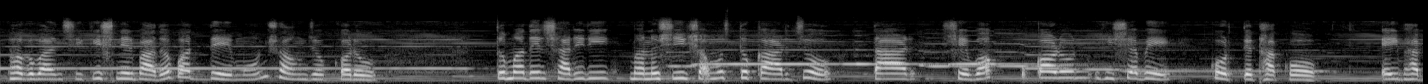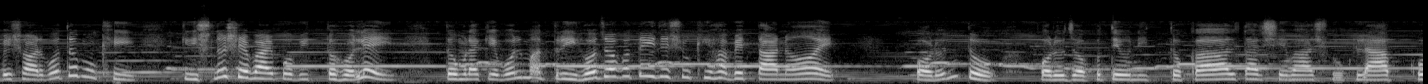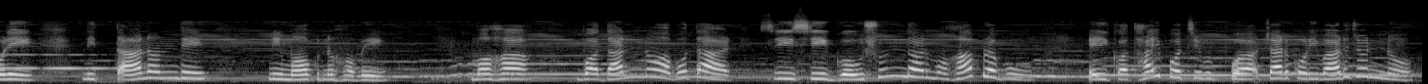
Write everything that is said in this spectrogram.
ভগবান শ্রীকৃষ্ণের পাদপদ্মে মন সংযোগ করো। তোমাদের শারীরিক, মানসিক সমস্ত কার্য তার সেবককরণ হিসেবে করতে থাকো। এইভাবে সর্বতোমুখী কৃষ্ণ সেবায় পবিত্র হলেই তোমরা কেবলমাত্র ইহ জগতেই যে সুখী হবে তা নয়। পরন্তু পরজগতেও নিত্যকাল তার সেবা সুখ লাভ করে নিত্যানন্দে নিমগ্ন হবে। মহা বদান্য অবতার শ্রী শ্রী গৌসুন্দর মহাপ্রভু এই কথাই প্রচে- প্রচার করিবার জন্য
